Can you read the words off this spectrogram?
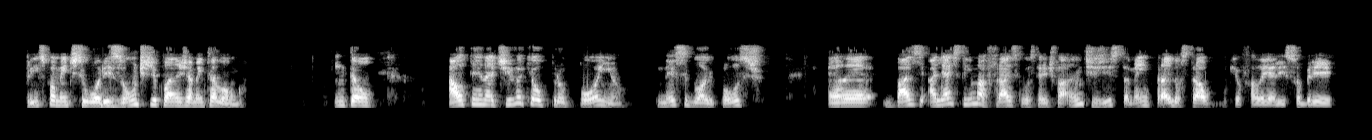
principalmente se o horizonte de planejamento é longo. Então, a alternativa que eu proponho nesse blog post, ela é base. Aliás, tem uma frase que eu gostaria de falar antes disso também, para ilustrar o que eu falei ali sobre,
